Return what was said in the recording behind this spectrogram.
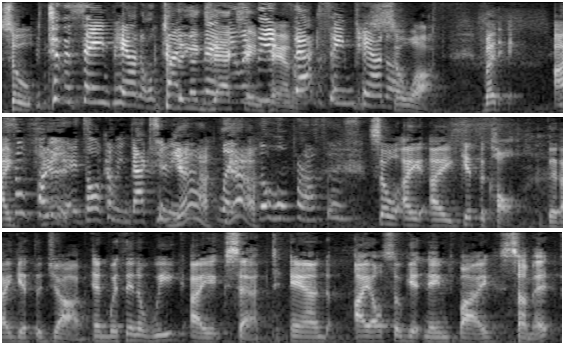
So to the same panel. To the exact same the panel. exact same panel. so odd, but I It's so funny. get- It's all coming back to me. Yeah, like yeah. the whole process. So I, I get the call that I get the job, and within a week I accept, and I also get named by Summit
